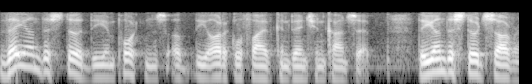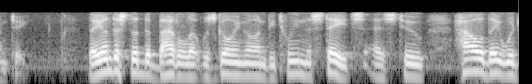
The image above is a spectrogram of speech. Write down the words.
They understood the importance of the Article 5 Convention concept. They understood sovereignty. They understood the battle that was going on between the states as to how they would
